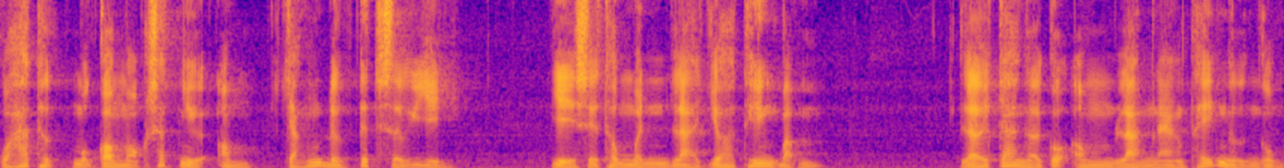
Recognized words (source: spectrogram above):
quả thực một con mọt sách như ông Chẳng được tích sự gì. Vì sự thông minh là do thiên bẩm. Lời ca ngợi của ông làm nàng thấy ngượng ngùng.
